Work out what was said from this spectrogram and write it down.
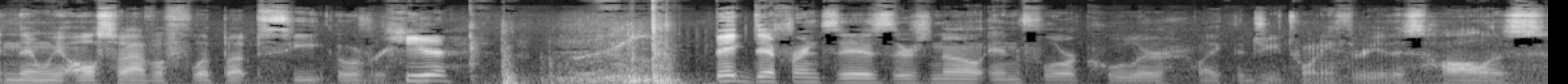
and then we also have a flip up seat over here. Big difference is there's no in-floor cooler like the G23. This Hall is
